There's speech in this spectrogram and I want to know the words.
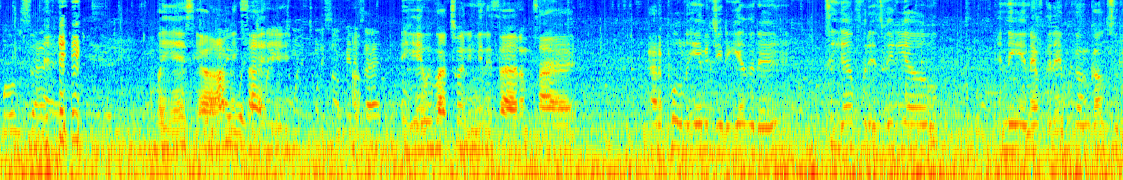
Both sides. But yes, y'all, I'm excited. 20, 20 something minutes out. Yeah, we about 20 minutes out. I'm tired. Gotta pull the energy together to tee up for this video. And then after that, we're gonna go to the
